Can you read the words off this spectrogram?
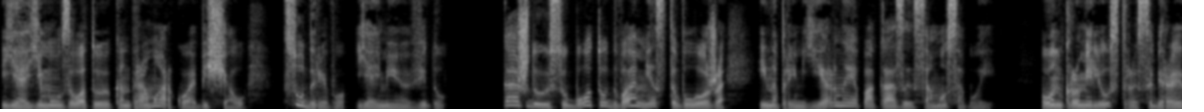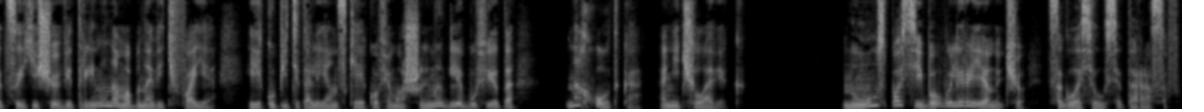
Я ему золотую контрамарку обещал, Судареву, я имею в виду. Каждую субботу два места в ложе и на премьерные показы, само собой. Он, кроме люстры, собирается еще витрины нам обновить в фойе и купить итальянские кофемашины для буфета. Находка, а не человек. «Ну, спасибо Валерьянычу», — согласился Тарасов.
